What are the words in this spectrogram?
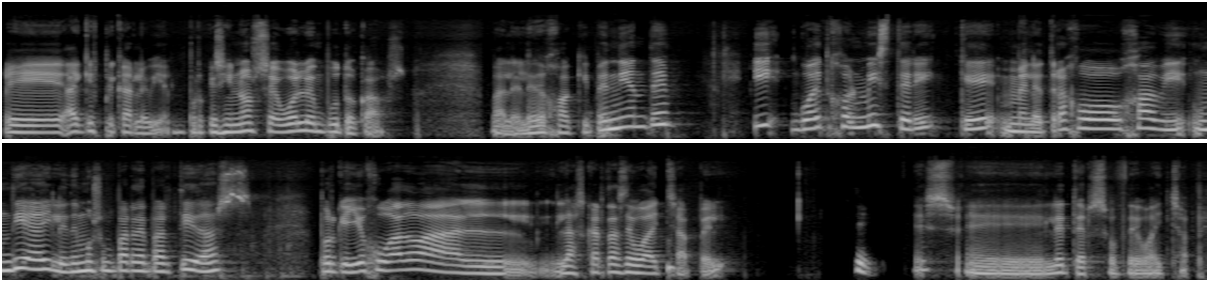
eh, hay que explicarle bien, porque si no se vuelve un puto caos. Vale, le dejo aquí pendiente. Y Whitehall Mystery, que me le trajo Javi un día y le dimos un par de partidas, porque yo he jugado a las cartas de Whitechapel. Sí. Es eh, Letters of the Whitechapel.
